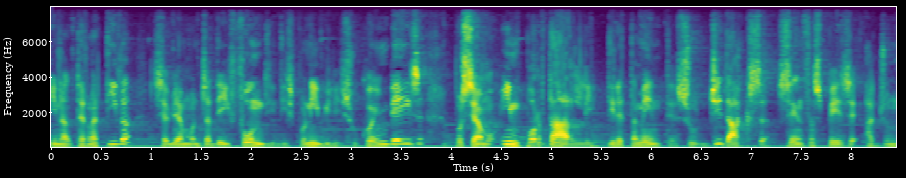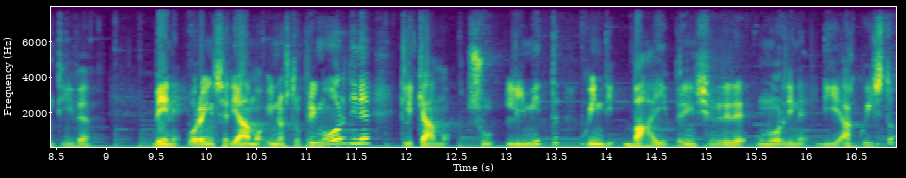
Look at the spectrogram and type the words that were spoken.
In alternativa, se abbiamo già dei fondi disponibili su Coinbase, possiamo importarli direttamente su GDAX senza spese aggiuntive. Bene, ora inseriamo il nostro primo ordine, clicchiamo su Limit, quindi Buy per inserire un ordine di acquisto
